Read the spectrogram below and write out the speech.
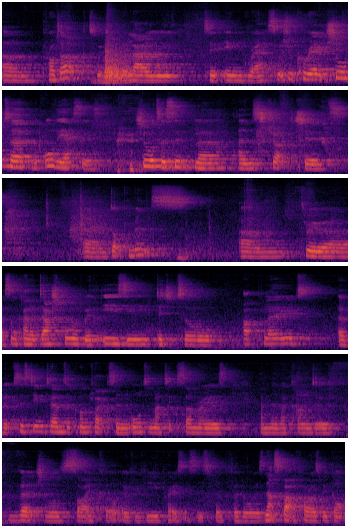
um, product which would allow you to ingress, which would create shorter, all the S's, shorter, simpler and structured um, documents um, through uh, some kind of dashboard with easy digital upload of existing terms of contracts and automatic summaries. And then a kind of virtual cycle of review processes for, for lawyers. And that's about as far as we got.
